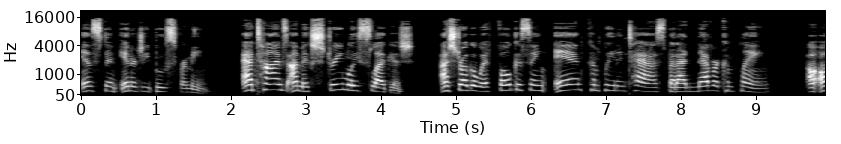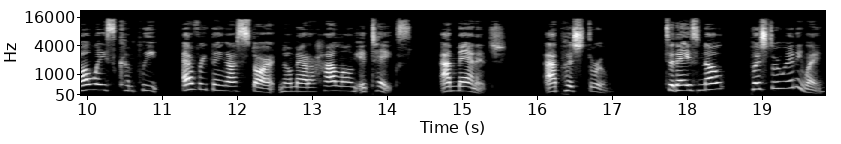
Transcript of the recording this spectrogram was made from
instant energy boost for me. At times, I'm extremely sluggish. I struggle with focusing and completing tasks, but I never complain. I always complete everything I start, no matter how long it takes. I manage. I push through. Today's note, push through anyway.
